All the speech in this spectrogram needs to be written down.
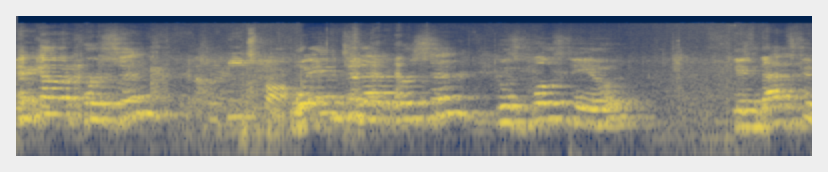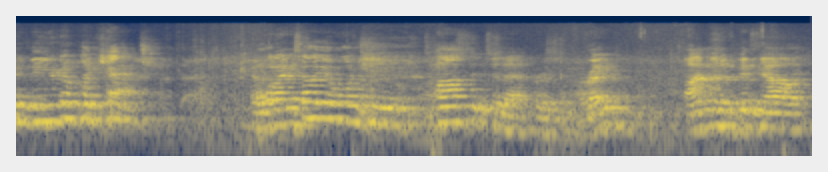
pick out a person, Beach ball. wave to that person who's close to you, and that's going to be, you're going to play catch. And when I tell you, I want you to toss it to that person, all right? I'm going to pick out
